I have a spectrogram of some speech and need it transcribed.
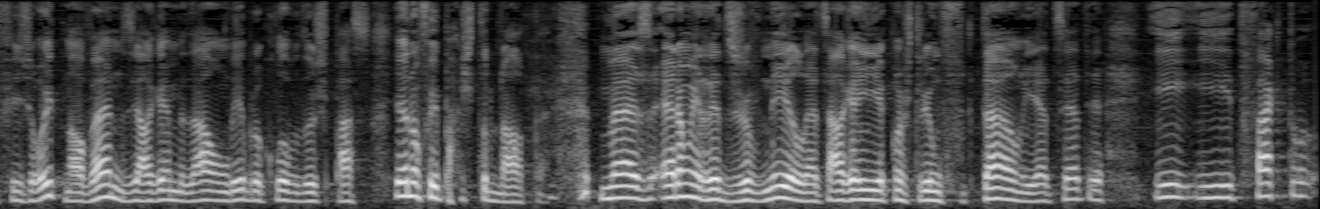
fiz 8, 9 anos e alguém me dá um livro, O Clube do Espaço. Eu não fui para astronauta, mas era um enredo juvenil, alguém ia construir um foguetão e etc. E, e, de facto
